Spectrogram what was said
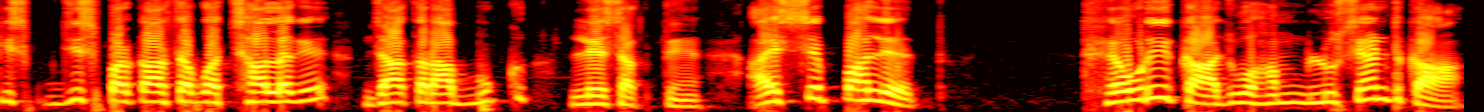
किस, जिस प्रकार से आपको अच्छा लगे जाकर आप बुक ले सकते हैं। इससे पहले थ्योरी का, जो हम लुसेंट का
